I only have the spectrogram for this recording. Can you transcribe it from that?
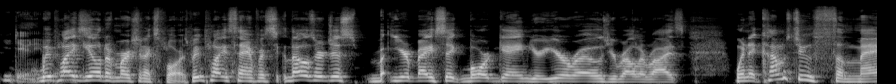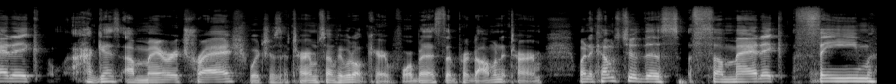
you do need We play realize. Guild of Merchant Explorers. We play San Francisco. Those are just your basic board game, your Euros, your roll and writes. When it comes to thematic, I guess Ameritrash, which is a term some people don't care for, but that's the predominant term. When it comes to this thematic theme,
